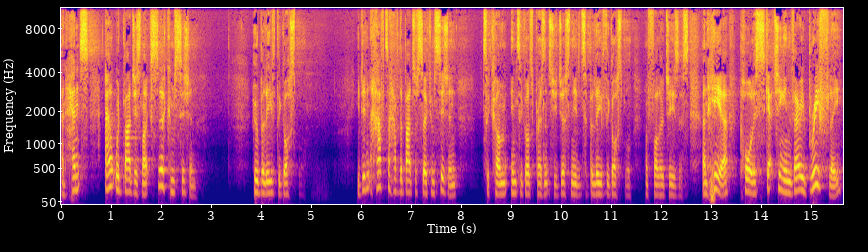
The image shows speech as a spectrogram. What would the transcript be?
and hence outward badges like circumcision, who believed the gospel. You didn't have to have the badge of circumcision to come into God's presence, you just needed to believe the gospel and follow Jesus. And here, Paul is sketching in very briefly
